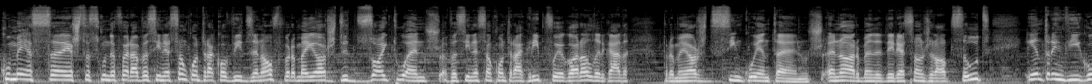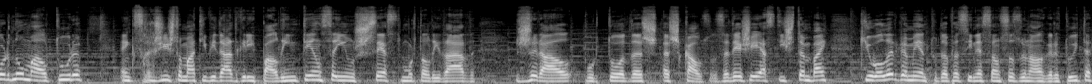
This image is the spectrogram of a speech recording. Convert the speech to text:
Começa esta segunda-feira a vacinação contra a Covid-19 para maiores de 18 anos. A vacinação contra a gripe foi agora alargada para maiores de 50 anos. A norma da Direção-Geral de Saúde entra em vigor numa altura em que se registra uma atividade gripal intensa e um excesso de mortalidade geral por todas as causas. A DGS diz também que o alargamento da vacinação sazonal gratuita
